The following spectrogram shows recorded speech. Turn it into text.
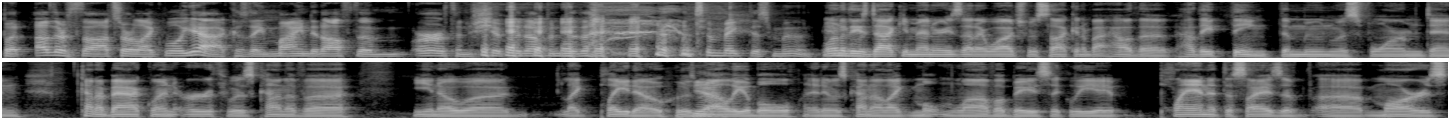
but other thoughts are like well yeah because they mined it off the earth and shipped it up into the to make this moon one of these documentaries that I watched was talking about how the how they think the moon was formed and kind of back when Earth was kind of a you know uh, like Play-Doh, it was Yeah. malleable and it was kind of like molten lava, basically a planet the size of uh, Mars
